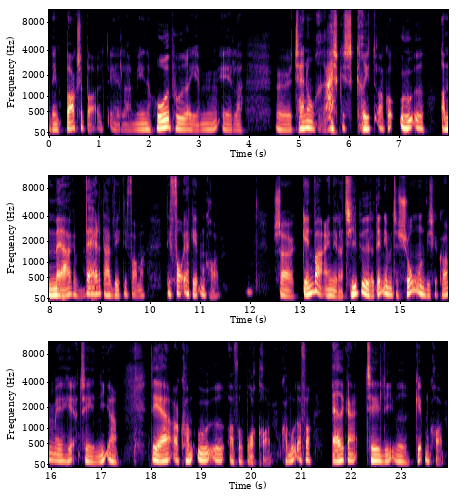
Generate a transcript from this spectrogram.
om det er en boksebold, eller mine hovedpuder hjemme, eller øh, tage nogle raske skridt og gå ud og mærke, hvad er det, der er vigtigt for mig, det får jeg gennem kroppen. Så genvejen, eller tippet, eller den invitation, vi skal komme med her til nier, det er at komme ud og få brugt kroppen. Komme ud og få adgang til livet gennem kroppen.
